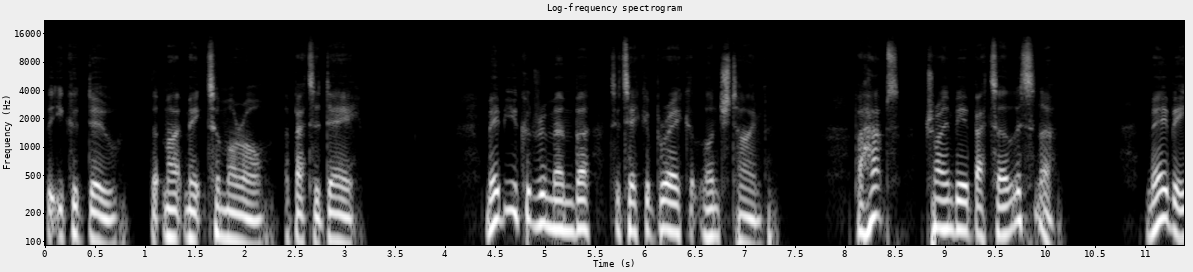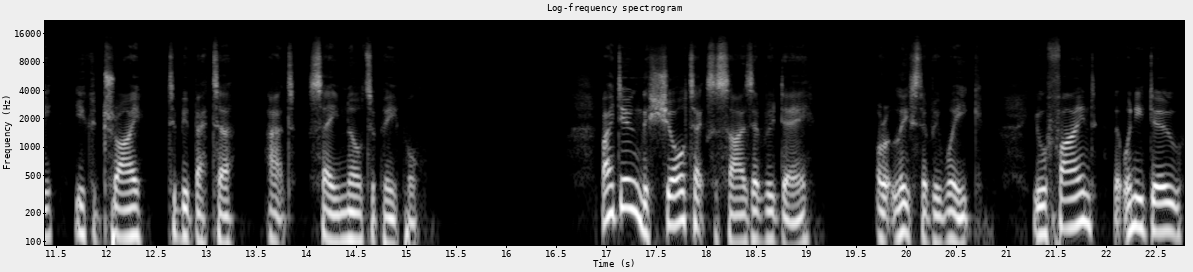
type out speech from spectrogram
that you could do that might make tomorrow a better day? Maybe you could remember to take a break at lunchtime. Perhaps try and be a better listener. Maybe you could try to be better at saying no to people. By doing this short exercise every day, or at least every week, you'll find that when you do,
